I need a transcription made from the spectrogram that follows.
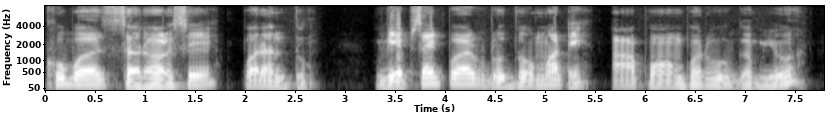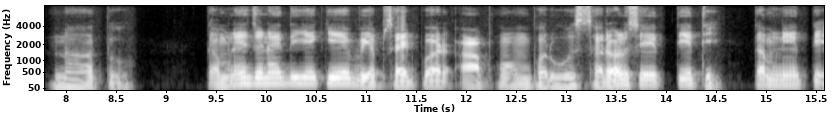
ખૂબ જ સરળ છે, પરંતુ વેબસાઇટ પર વૃદ્ધો માટે આ ફોર્મ ભરવું ગમ્યું ન હતું તમને જણાવી દઈએ કે વેબસાઇટ પર આ ફોર્મ ભરવું સરળ છે, તેથી તમને તે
